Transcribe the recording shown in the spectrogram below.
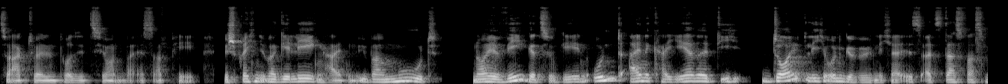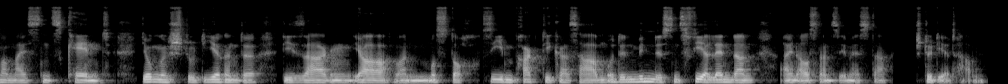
zur aktuellen Position bei SAP. Wir sprechen über Gelegenheiten, über Mut, neue Wege zu gehen und eine Karriere, die deutlich ungewöhnlicher ist als das, was man meistens kennt. Junge Studierende, die sagen, ja, man muss doch sieben Praktikas haben und in mindestens vier Ländern ein Auslandssemester studiert haben.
